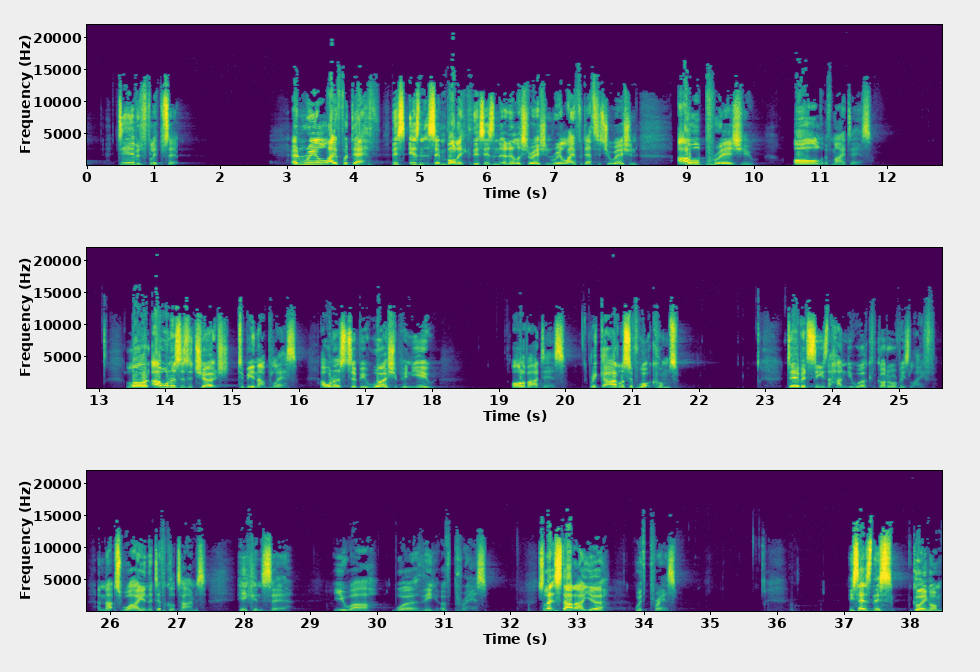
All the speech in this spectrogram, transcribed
David flips it. In real life or death, this isn't symbolic, this isn't an illustration, real life or death situation. I will praise you all of my days. Lord, I want us as a church to be in that place. I want us to be worshiping you all of our days, regardless of what comes. David sees the handiwork of God over his life, and that's why in the difficult times he can say, You are worthy of praise. So let's start our year with praise. He says this going on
